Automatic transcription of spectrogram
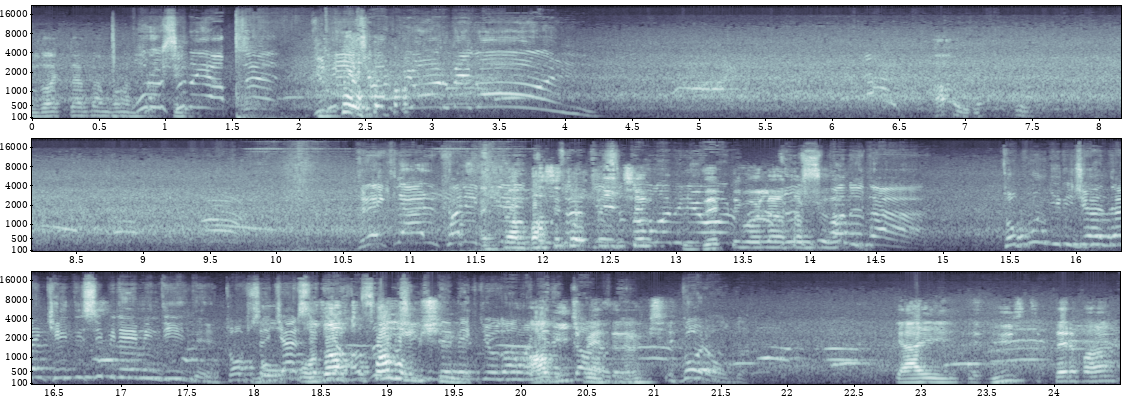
Uzaklardan falan. Vuruşunu yaptı. Direğe çarpıyor ve gol! Direkler Ya kalecilerin şu an basit olduğu için zevkli goller da. Topun gireceğinden kendisi bile emin değildi. Top sekerse Ozan Tufan mı şimdi? bekliyordu ama Abi hiç benzememiş. Gol oldu. Yani yüz tipleri falan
